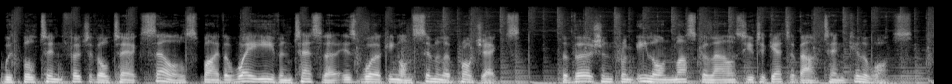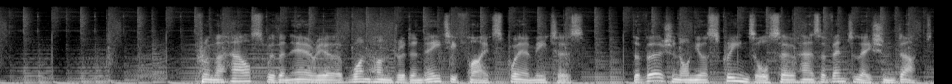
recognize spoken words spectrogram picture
With built-in photovoltaic cells by the way even Tesla is working on similar projects. The version from Elon Musk allows you to get about 10 kilowatts. From a house with an area of 185 square meters. The version on your screens also has a ventilation duct,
